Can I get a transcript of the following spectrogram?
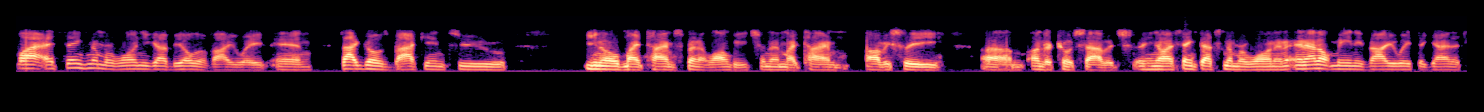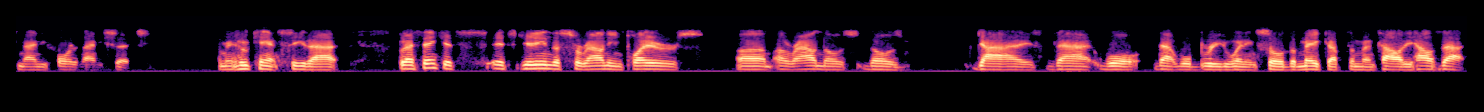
Well, I think number one, you got to be able to evaluate, and that goes back into, you know, my time spent at Long Beach, and then my time, obviously, um, under Coach Savage. You know, I think that's number one, and and I don't mean evaluate the guy that's 94 to 96. I mean, who can't see that? But I think it's it's getting the surrounding players um, around those those guys that will that will breed winning. So the makeup, the mentality, how's that?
